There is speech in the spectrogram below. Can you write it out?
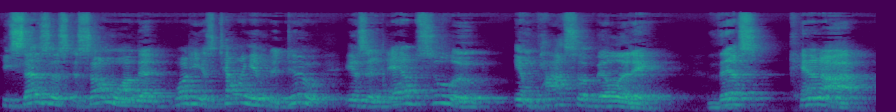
He says this to someone that what he is telling him to do is an absolute impossibility. This cannot,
